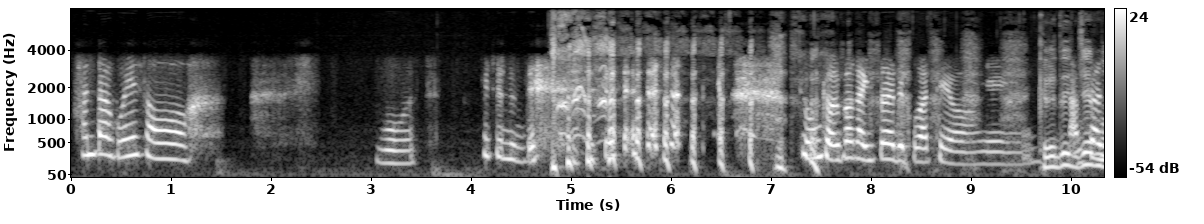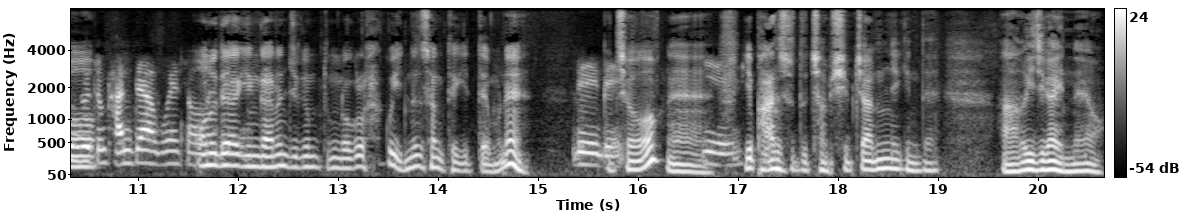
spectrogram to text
한다고 해서, 뭐, 해주는데. 좋은 결과가 있어야 될 것 같아요. 예. 그래도 이제 뭐좀 반대하고 해서. 어느 대학인가는 지금 등록을 하고 있는 상태이기 때문에 네, 네. 그렇죠. 네. 예. 이 반수도 참 쉽지 않은 얘기인데 아 의지가 있네요.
